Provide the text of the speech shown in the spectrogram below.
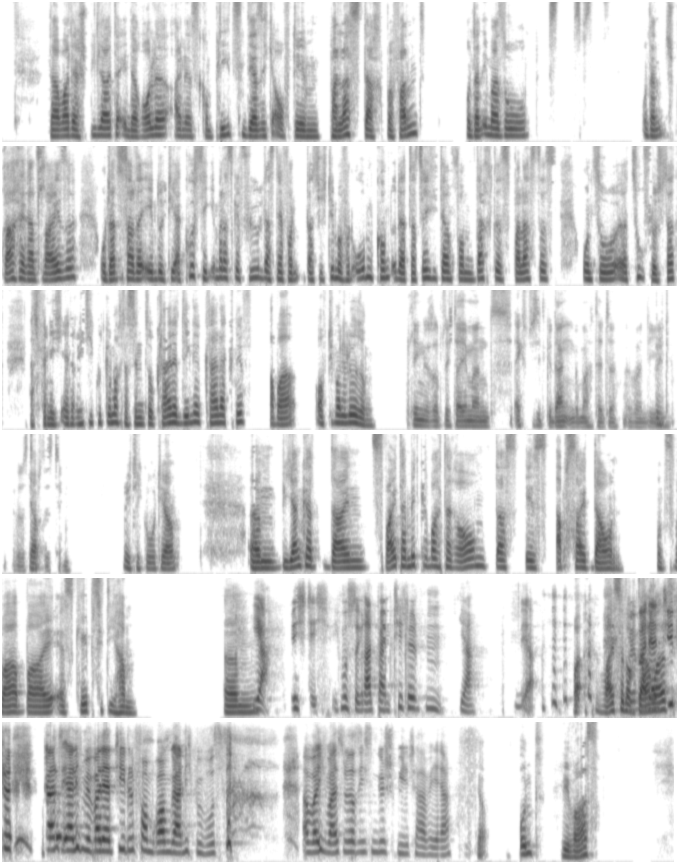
Da war der Spielleiter in der Rolle eines Komplizen, der sich auf dem Palastdach befand und dann immer so und dann sprach er ganz leise und das ist halt eben durch die Akustik immer das Gefühl, dass der von, dass die Stimme von oben kommt und er tatsächlich dann vom Dach des Palastes und so äh, zuflüstert. Das finde ich äh, richtig gut gemacht. Das sind so kleine Dinge, kleiner Kniff, aber optimale Lösung. Klingt, als ob sich da jemand explizit Gedanken gemacht hätte über, die, über das ja. Tippsystem. Richtig gut, ja. Ähm, Bianca, dein zweiter mitgebrachter Raum, das ist Upside Down. Und zwar bei Escape City Hamm. Ähm, ja, Richtig. Ich musste gerade beim Titel, hm, ja, ja. Weißt du noch damals? Titel, ganz ehrlich, mir war der Titel vom Raum gar nicht bewusst. Aber ich weiß nur, dass ich ihn gespielt habe, ja. Ja. Und wie war's?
